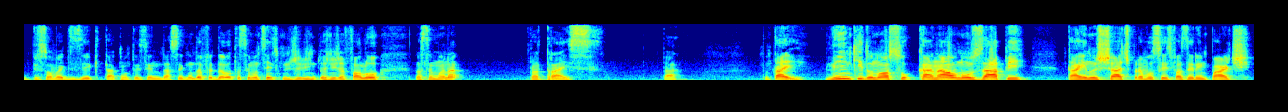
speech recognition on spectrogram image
O pessoal vai dizer que está acontecendo na segunda-feira da outra semana, a gente já falou na semana para trás, tá? Então tá aí. Link do nosso canal no Zap tá aí no chat para vocês fazerem parte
